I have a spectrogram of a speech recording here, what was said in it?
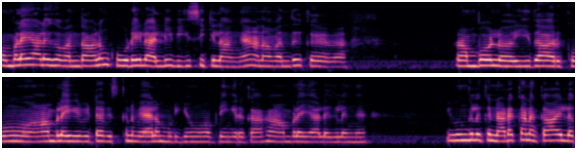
பொம்பளையாளுக வந்தாலும் கூடையில் அள்ளி வீசிக்கலாங்க. ஆனால் வந்து ரொம்ப இதாக இருக்கும். ஆம்பளைகள் விட்டால் விஸ்குன்னு வேலை முடியும் அப்படிங்கிறக்காக ஆம்பளை ஆளுகளுங்க. இவங்களுக்கு நடக்கணக்கா இல்லை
